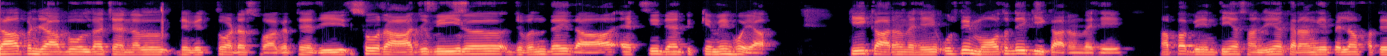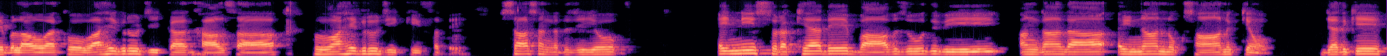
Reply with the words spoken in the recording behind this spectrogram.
ਦਾ ਪੰਜਾਬ ਬੋਲਦਾ ਚੈਨਲ ਦੇ ਵਿੱਚ ਤੁਹਾਡਾ ਸਵਾਗਤ ਹੈ ਜੀ। ਸੋ ਰਾਜਵੀਰ ਜਵੰਦੇ ਦਾ ਐਕਸੀਡੈਂਟ ਕਿਵੇਂ ਹੋਇਆ? ਕੀ ਕਾਰਨ ਰਹੇ? ਉਸ ਦੀ ਮੌਤ ਦੇ ਕੀ ਕਾਰਨ ਰਹੇ? ਆਪਾਂ ਬੇਨਤੀਆਂ ਸਾਂਝੀਆਂ ਕਰਾਂਗੇ। ਪਹਿਲਾਂ ਫਤਿਹ ਬੁਲਾਓ, ਆਖੋ ਵਾਹਿਗੁਰੂ ਜੀ ਕਾ ਖਾਲਸਾ, ਵਾਹਿਗੁਰੂ ਜੀ ਕੀ ਫਤਿਹ। ਸਾਧ ਸੰਗਤ ਜੀਓ, ਇੰਨੀ ਸੁਰੱਖਿਆ ਦੇ ਬਾਵਜੂਦ ਵੀ ਅੰਗਾਂ ਦਾ ਇੰਨਾ ਨੁਕਸਾਨ ਕਿਉਂ? ਜਦਕਿ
